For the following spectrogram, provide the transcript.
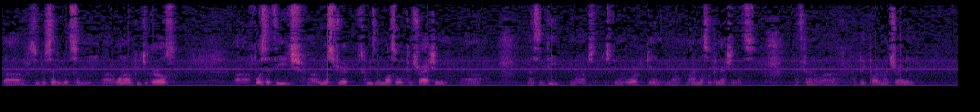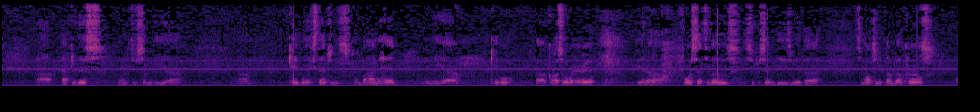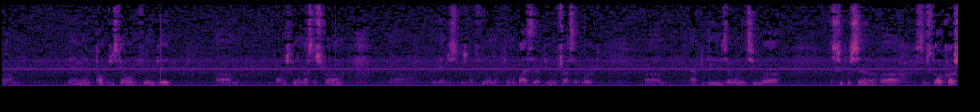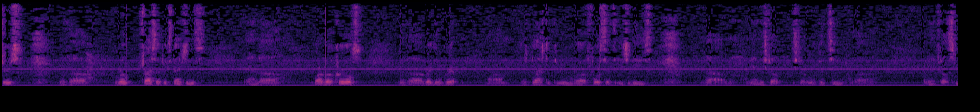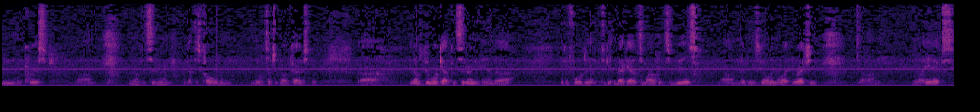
Um, supersetted with some uh, one arm preacher curls. Uh, four sets each, uh, real strict, squeezing the muscle, contraction, uh, nice and deep. You know, I'm just, just feeling it work again. You know, mind muscle connection. That's that's kind of uh, a big part of my training. Uh, after this, I want to do some of the uh, um, cable extensions and behind the head in the uh, cable uh, crossover area. Uh, four sets of those, supersetted these with some alternate dumbbell curls. And man, the pump was just going, feeling good. Um, I was feeling nice and strong. Uh, again, just you know, feeling the feeling the bicep, feeling the tricep work. Um, after these, I went into uh, a superset of uh, some skull crushers with uh, rope tricep extensions and uh, barbell curls with uh, regular grip. Um, just blasted through uh, four sets of each of these. Um, again, these felt these felt real good too. Uh, everything felt smooth and crisp. Um, you know, considering I got this cold and a little touch of bronchitis, but uh, you know, it was a good workout considering, and uh, looking forward to, to getting back at it tomorrow, hitting some wheels. Um, everything's going in the right direction. Um, you know, AX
